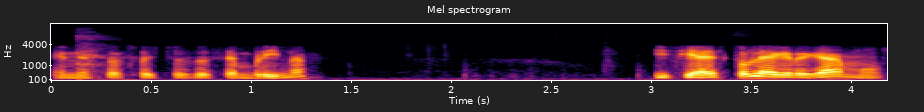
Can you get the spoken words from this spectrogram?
en estas fechas decembrinas. Y si a esto le agregamos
